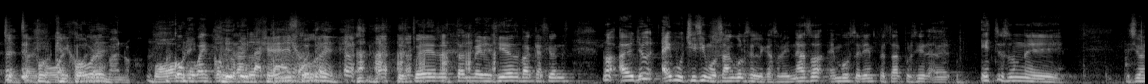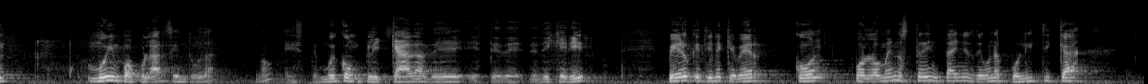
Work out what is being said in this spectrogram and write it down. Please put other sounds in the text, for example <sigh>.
¿Quién sabe ¿Por cómo qué va a encontrar, pobre? hermano. ¿Cómo va a encontrar la casa? <laughs> Después de tan merecidas vacaciones. No, a ver, yo, hay muchísimos ángulos en el gasolinazo. A mí me gustaría empezar por decir, a ver, esta es una eh, decisión muy impopular, sin duda, ¿no? Este, muy complicada de, este, de, de digerir, pero que tiene que ver con por lo menos 30 años de una política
